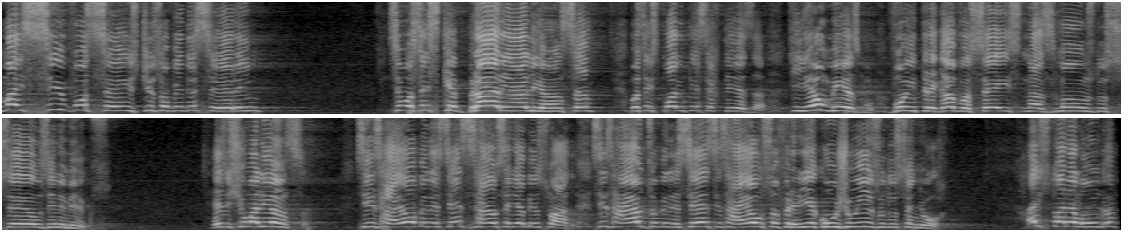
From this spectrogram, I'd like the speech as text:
Mas se vocês desobedecerem, se vocês quebrarem a aliança, vocês podem ter certeza que eu mesmo vou entregar vocês nas mãos dos seus inimigos. Existiu uma aliança. Se Israel obedecesse, Israel seria abençoado. Se Israel desobedecesse, Israel sofreria com o juízo do Senhor. A história é longa,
